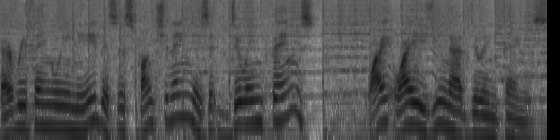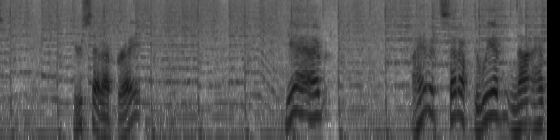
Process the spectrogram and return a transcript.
everything we need. Is this functioning? Is it doing things? Why, why is you not doing things? You're set up, right? Yeah, I've, I have it set up. Do we have not have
